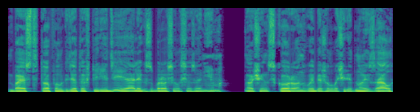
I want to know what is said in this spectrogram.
Бест топал где-то впереди, и Алекс бросился за ним. Очень скоро он выбежал в очередной зал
